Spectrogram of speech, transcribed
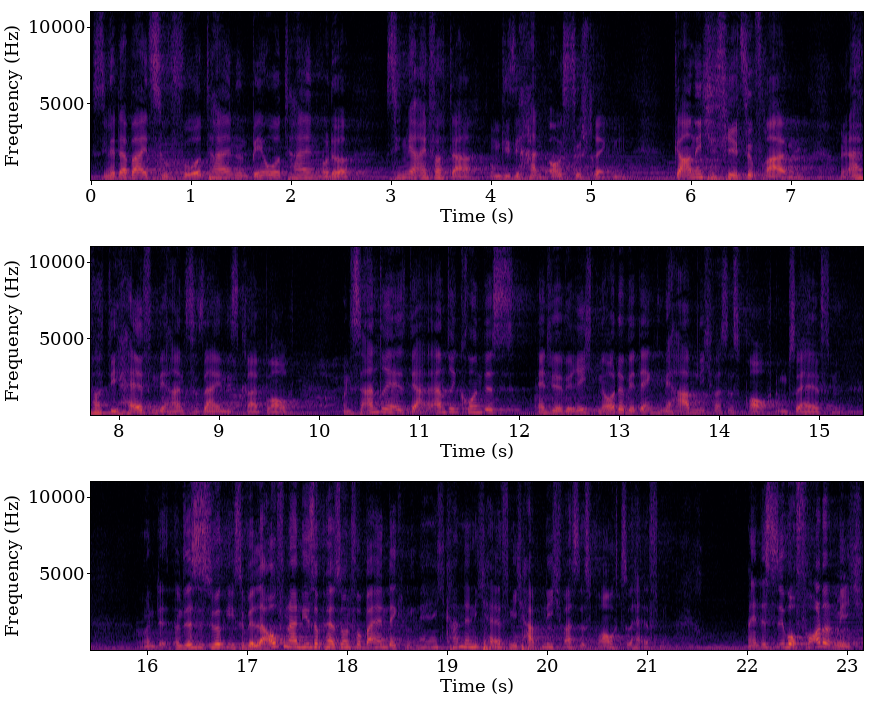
Sind wir dabei zu verurteilen und beurteilen oder sind wir einfach da, um diese Hand auszustrecken? gar nicht viel zu fragen und einfach die helfende Hand zu sein, die es gerade braucht. Und das andere, der andere Grund ist, entweder wir richten oder wir denken, wir haben nicht, was es braucht, um zu helfen. Und, und das ist wirklich so. Wir laufen an dieser Person vorbei und denken, nee, ich kann dir nicht helfen, ich habe nicht, was es braucht zu helfen. Das überfordert mich.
